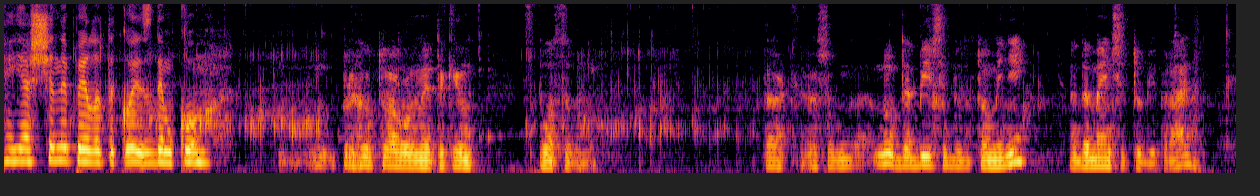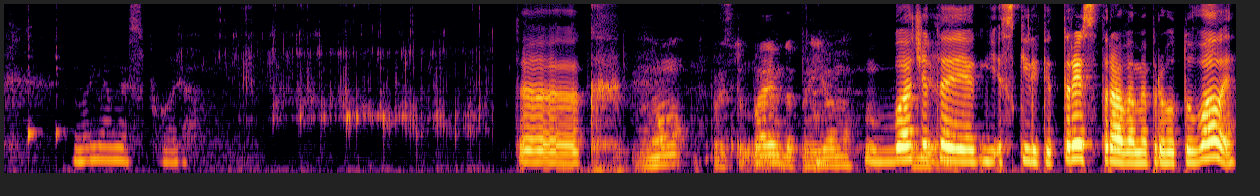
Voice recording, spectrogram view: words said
Я ще не пила такої з димком. приготовленої таким способом. Так, щоб, ну, де більше буде, то мені, а де менше тобі, правильно? Ну, я не спорю. Так. Ну, приступаємо до прийому. Бачите, як, скільки? Три страви ми приготували.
